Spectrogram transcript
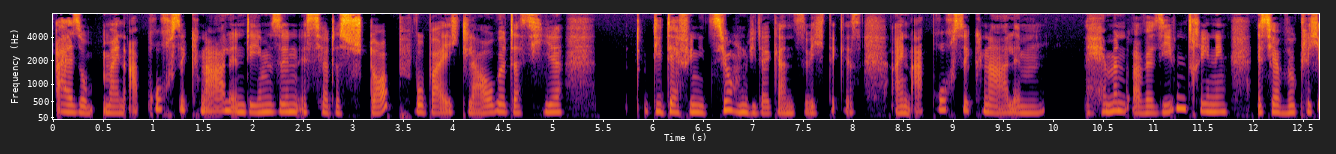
also mein Abbruchsignal in dem Sinn ist ja das Stopp, wobei ich glaube, dass hier die Definition wieder ganz wichtig ist. Ein Abbruchsignal im hemmend-aversiven Training ist ja wirklich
